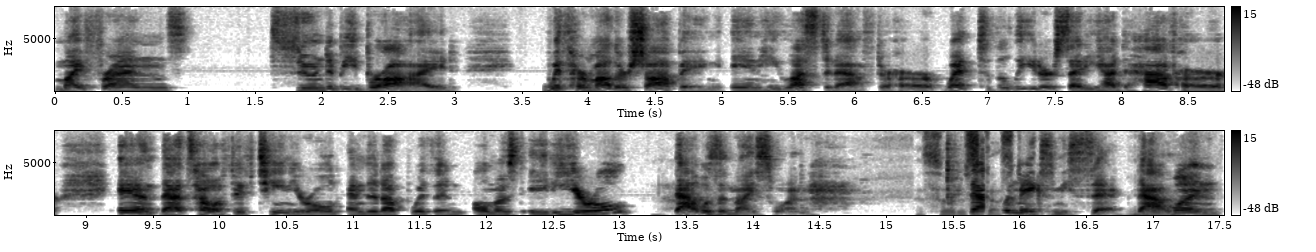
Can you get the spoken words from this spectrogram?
my friend's soon to be bride with her mother shopping and he lusted after her went to the leader said he had to have her and that's how a 15 year old ended up with an almost 80 year old that was a nice one. So that one makes me sick. That yeah. one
